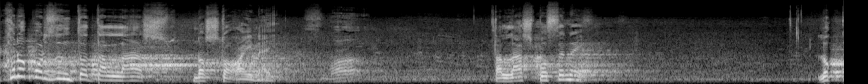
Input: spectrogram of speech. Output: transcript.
এখনও পর্যন্ত তার লাশ নষ্ট হয় নাই। তার লাশ পচে নাই। লক্ষ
